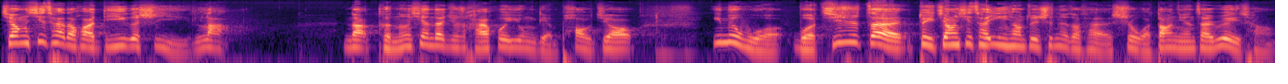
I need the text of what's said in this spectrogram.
江西菜的话，第一个是以辣，那可能现在就是还会用点泡椒，因为我我其实，在对江西菜印象最深的一道菜，是我当年在瑞昌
